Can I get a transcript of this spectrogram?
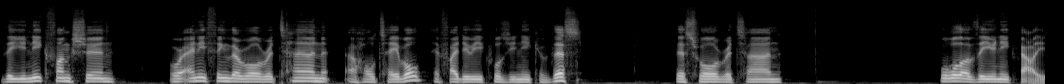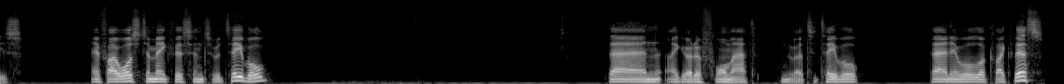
the unique function or anything that will return a whole table. If I do equals unique of this, this will return all of the unique values. If I was to make this into a table, then I go to format, convert to table, then it will look like this.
